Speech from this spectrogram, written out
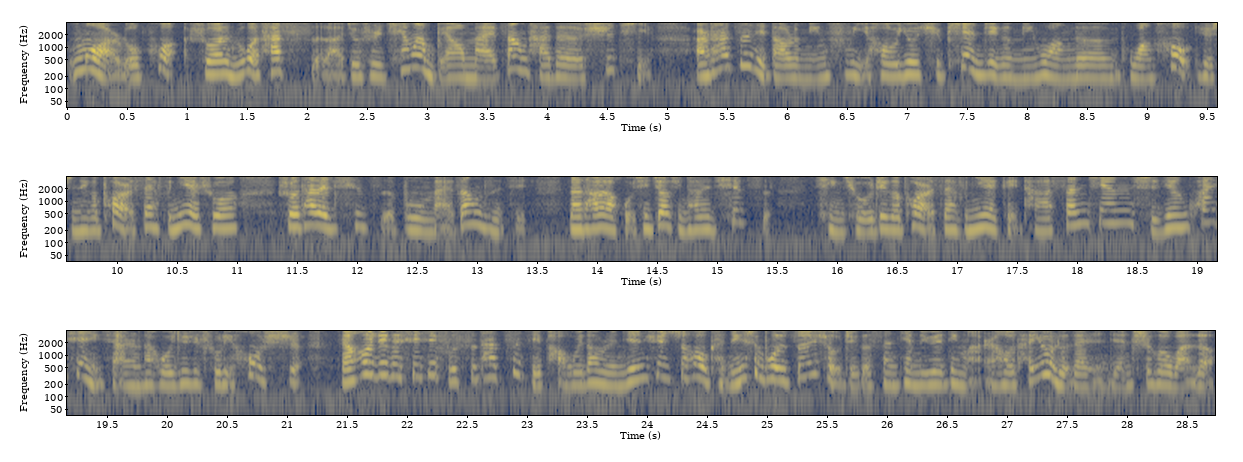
莫尔罗珀说，如果他死了，就是千万不要埋葬他的尸体。而他自己到了冥府以后，又去骗这个冥王的王后，就是那个珀尔塞福涅，说说他的妻子不埋葬自己，那他要回去教训他的妻子。请求这个珀尔塞福涅给他三天时间宽限一下，让他回去去处理后事。然后这个西西弗斯他自己跑回到人间去之后，肯定是不会遵守这个三天的约定嘛。然后他又留在人间吃喝玩乐，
